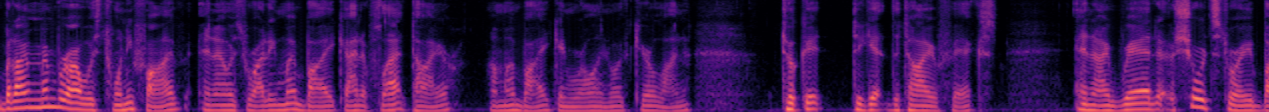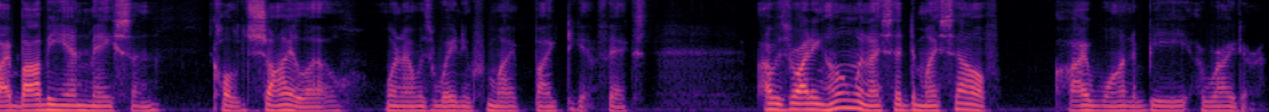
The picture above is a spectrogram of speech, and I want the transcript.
But I remember I was 25 and I was riding my bike. I had a flat tire on my bike in Raleigh, North Carolina. Took it to get the tire fixed. And I read a short story by Bobbie Ann Mason called Shiloh when I was waiting for my bike to get fixed. I was riding home and I said to myself, I want to be a writer.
